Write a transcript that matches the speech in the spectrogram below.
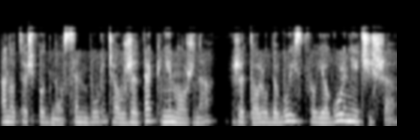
Ano coś pod nosem burczał, że tak nie można, że to ludobójstwo i ogólnie cisza.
